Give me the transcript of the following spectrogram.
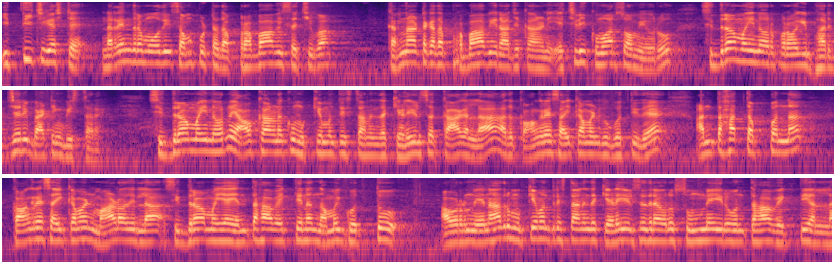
ಇತ್ತೀಚೆಗಷ್ಟೇ ನರೇಂದ್ರ ಮೋದಿ ಸಂಪುಟದ ಪ್ರಭಾವಿ ಸಚಿವ, ಕರ್ನಾಟಕದ ಪ್ರಭಾವಿ ರಾಜಕಾರಣಿ ಎಚ್ ಡಿ ಕುಮಾರಸ್ವಾಮಿಯವರು ಸಿದ್ದರಾಮಯ್ಯನವರ ಪರವಾಗಿ ಭರ್ಜರಿ ಬ್ಯಾಟಿಂಗ್ ಬೀಸ್ತಾರೆ. ಸಿದ್ದರಾಮಯ್ಯನವ್ರನ್ನ ಯಾವ ಕಾರಣಕ್ಕೂ ಮುಖ್ಯಮಂತ್ರಿ ಸ್ಥಾನದಿಂದ ಕೆಳಗಿಳಿಸೋಕ್ಕಾಗಲ್ಲ, ಅದು ಕಾಂಗ್ರೆಸ್ ಹೈಕಮಾಂಡ್ಗೂ ಗೊತ್ತಿದೆ. ಅಂತಹ ತಪ್ಪನ್ನು ಕಾಂಗ್ರೆಸ್ ಹೈಕಮಾಂಡ್ ಮಾಡೋದಿಲ್ಲ. ಸಿದ್ದರಾಮಯ್ಯ ಎಂತಹ ವ್ಯಕ್ತಿ ನಮಗೆ ಗೊತ್ತು. ಅವ್ರನ್ನ ಏನಾದರೂ ಮುಖ್ಯಮಂತ್ರಿ ಸ್ಥಾನದಿಂದ ಕೆಳಗಿಳಿಸಿದ್ರೆ ಅವರು ಸುಮ್ಮನೆ ಇರುವಂತಹ ವ್ಯಕ್ತಿ ಅಲ್ಲ.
